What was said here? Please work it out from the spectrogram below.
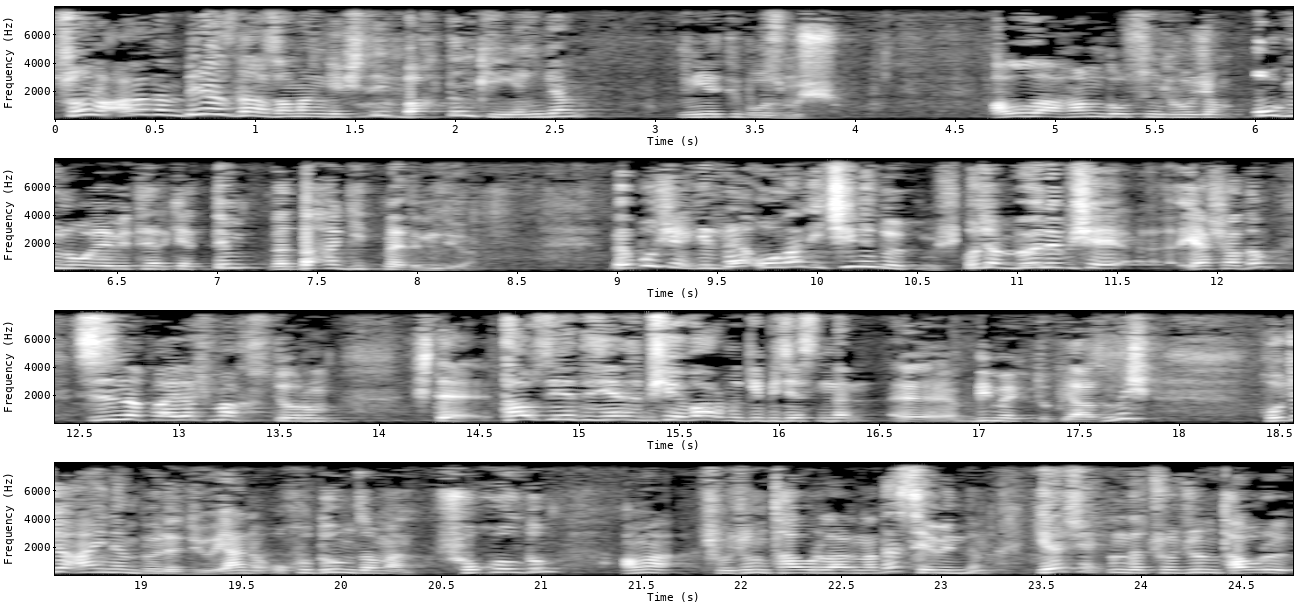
Sonra aradan biraz daha zaman geçti. Baktım ki yengem niyeti bozmuş. Allah'a hamdolsun ki hocam o gün o evi terk ettim ve daha gitmedim diyor. Ve bu şekilde oğlan içini dökmüş. Hocam böyle bir şey yaşadım. Sizinle paylaşmak istiyorum. İşte tavsiye edeceğiniz bir şey var mı gibicesinden e, bir mektup yazmış. Hoca aynen böyle diyor. Yani okuduğum zaman şok oldum ama çocuğun tavırlarına da sevindim. Gerçekten de çocuğun tavrı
